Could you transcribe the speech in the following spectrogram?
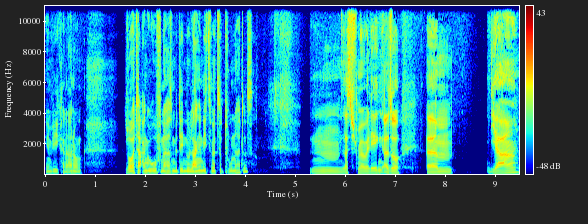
irgendwie, keine Ahnung, Leute angerufen hast, mit denen du lange nichts mehr zu tun hattest? Hm, lass mich mal überlegen. Also, ähm, ja,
